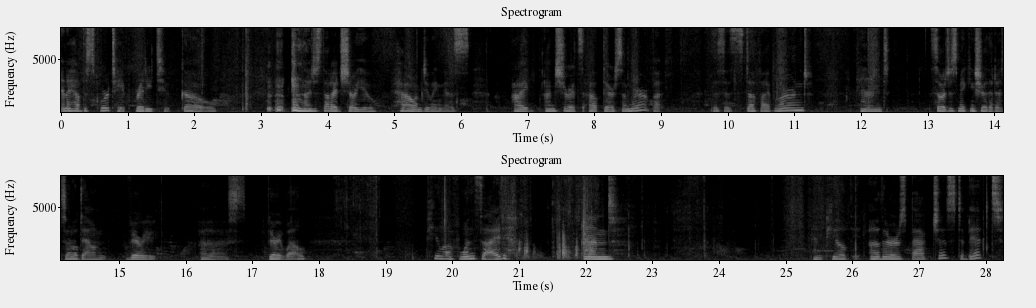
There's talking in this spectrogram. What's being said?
and I have the score tape ready to go. I just thought I'd show you how I'm doing this. I, I'm sure it's out there somewhere, but this is stuff I've learned, and so just making sure that it's all down very, uh, very well. Peel off one side, and and peel the others back just a bit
